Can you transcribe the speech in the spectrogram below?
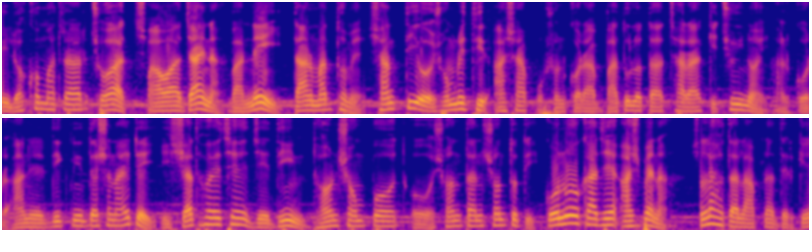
এই লক্ষ্যমাত্রার ছোঁয়াচ পাওয়া যায় না বা নেই, তার মাধ্যমে শান্তি ও সমৃদ্ধির আশা পোষণ করা বাতুলতা ছাড়া কিছুই নয়। আল কোরআনের দিক নির্দেশনা এটাই ঈর্ষাদ হয়েছে যে দিন ধন সম্পদ ও সন্তান সন্ততি কোনো কাজে আসবে না। আল্লাহ তালা আপনাদেরকে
